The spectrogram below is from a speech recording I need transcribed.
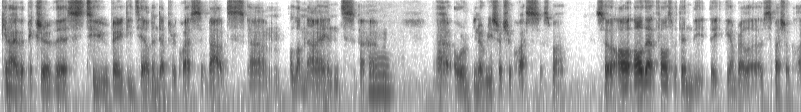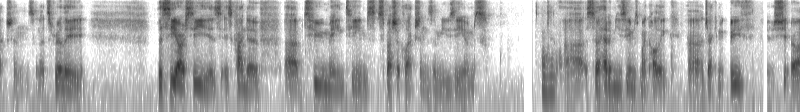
can I have a picture of this to very detailed in-depth requests about um, alumni and um, mm. uh, or you know research requests as well. So all, all that falls within the, the, the umbrella of special collections, and it's really the CRC is is kind of uh, two main teams: special collections and museums. Mm-hmm. Uh, so head of museums, my colleague uh, Jackie McBeath. She, uh,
